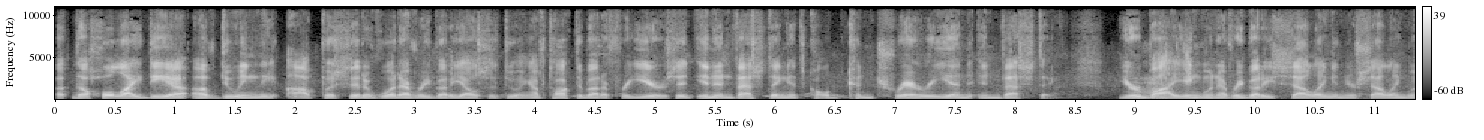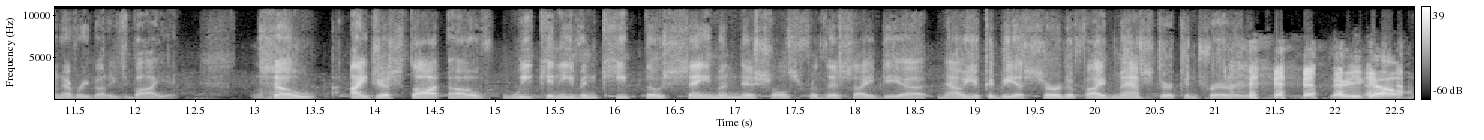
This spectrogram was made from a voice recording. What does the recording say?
uh, the whole idea of doing the opposite of what everybody else is doing. I've talked about it for years. In, in investing, it's called contrarian investing. You're Mhm. buying when everybody's selling, and you're selling when everybody's buying. Mhm. So I just thought of we can even keep those same initials for this idea. Now you could be a certified master contrarian. there you go.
